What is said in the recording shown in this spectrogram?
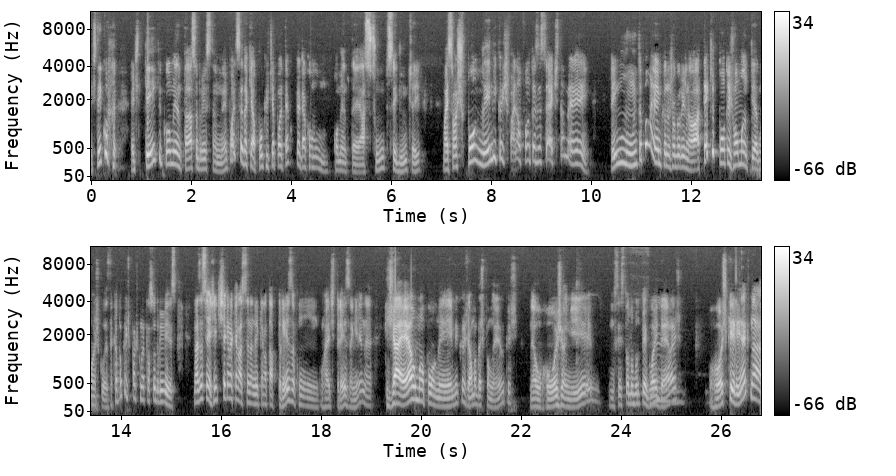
A gente, tem que, a gente tem que comentar sobre isso também. Pode ser daqui a pouco, a gente pode até pegar como comentar, assunto seguinte aí. mas são as polêmicas Final Fantasy VII também. Tem muita polêmica no jogo original. Até que ponto eles vão manter algumas coisas? Daqui a pouco a gente pode comentar sobre isso. Mas assim, a gente chega naquela cena ali que ela tá presa com, com o Red 3 ali, né? Que já é uma polêmica, já é uma das polêmicas. Né? O Rojo ali, não sei se todo mundo pegou hum. a ideia, mas o Rojo queria que na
